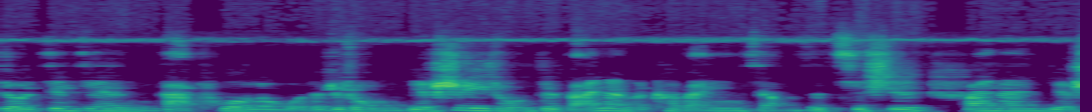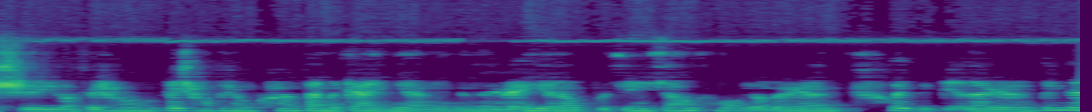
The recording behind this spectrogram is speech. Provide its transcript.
就渐渐打破了我的这种也是一种对白男的刻板印象。就其实白男也是一个非常非常非常宽泛的概念，里面的人也都不尽相同。有的人会比别的人更加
